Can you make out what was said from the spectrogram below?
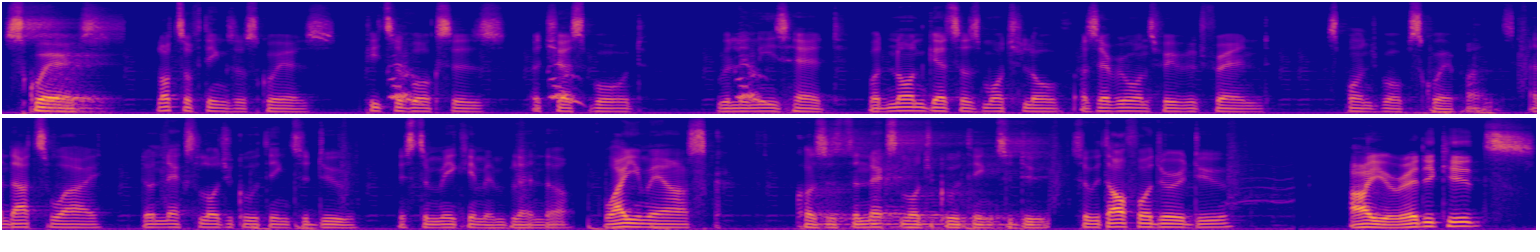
Squares. Lots of things are squares. Pizza boxes, a chessboard, Willini's head. But none gets as much love as everyone's favorite friend, SpongeBob SquarePants. And that's why the next logical thing to do is to make him in Blender. Why you may ask? Cause it's the next logical thing to do. So without further ado, Are you ready, kids?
